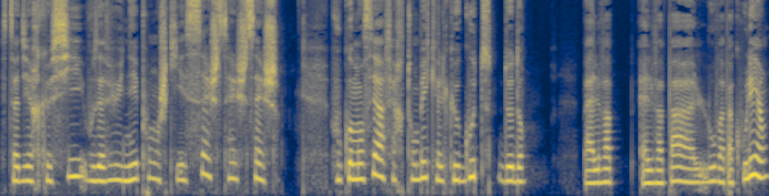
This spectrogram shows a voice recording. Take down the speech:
C'est-à-dire que si vous avez une éponge qui est sèche, sèche, sèche, vous commencez à faire tomber quelques gouttes dedans. Bah elle va, elle va pas, l'eau va pas couler, hein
